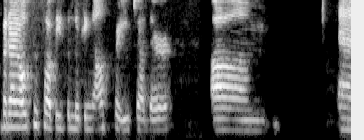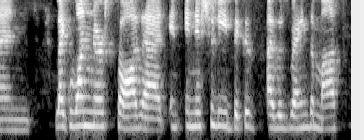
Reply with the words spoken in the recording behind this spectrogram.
but i also saw people looking out for each other. Um, and like one nurse saw that in, initially because i was wearing the mask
